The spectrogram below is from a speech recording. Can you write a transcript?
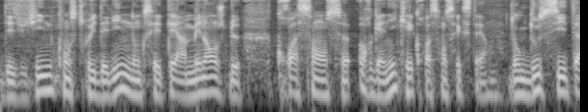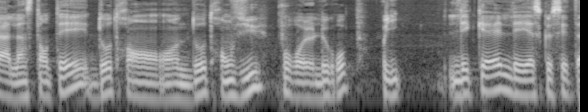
des usines, construit des lignes. Donc, c'était un mélange de croissance organique et croissance externe. Donc, 12 sites à l'instant T, d'autres en, d'autres en vue pour le groupe? Oui, Lesquels et est-ce que c'est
